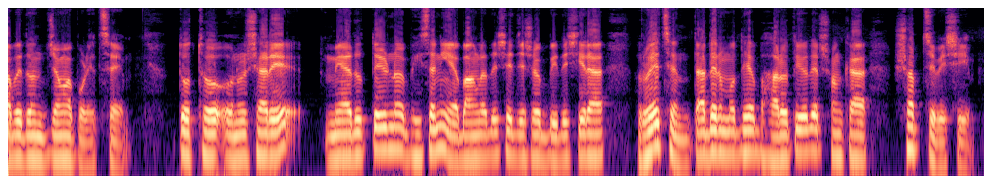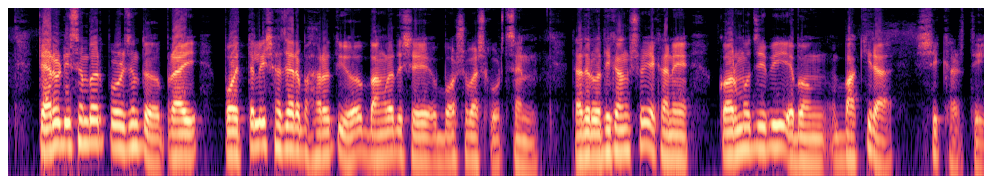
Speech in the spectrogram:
আবেদন জমা পড়েছে। তথ্য অনুসারে মেয়াদ উত্তীর্ণ ভিসা নিয়ে বাংলাদেশে যেসব বিদেশিরা রয়েছেন, তাদের মধ্যে ভারতীয়দের সংখ্যা সবচেয়ে বেশি। তেরো ডিসেম্বর পর্যন্ত প্রায় পঁয়তাল্লিশ হাজার ভারতীয় বাংলাদেশে বসবাস করছেন। তাদের অধিকাংশই এখানে কর্মজীবী এবং বাকিরা শিক্ষার্থী।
